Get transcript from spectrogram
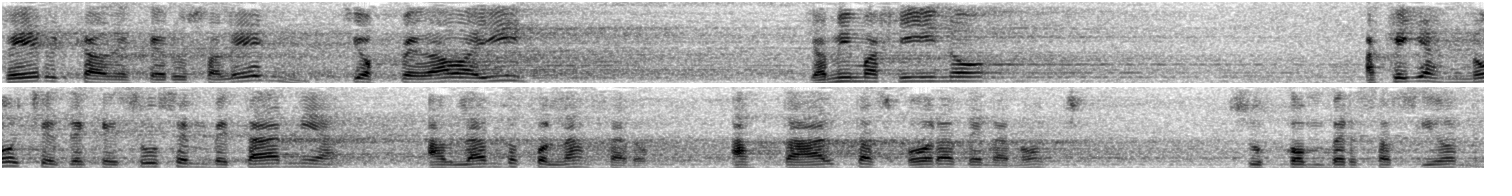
cerca de Jerusalén, se hospedaba ahí. Ya me imagino aquellas noches de Jesús en Betania hablando con Lázaro hasta altas horas de la noche sus conversaciones,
